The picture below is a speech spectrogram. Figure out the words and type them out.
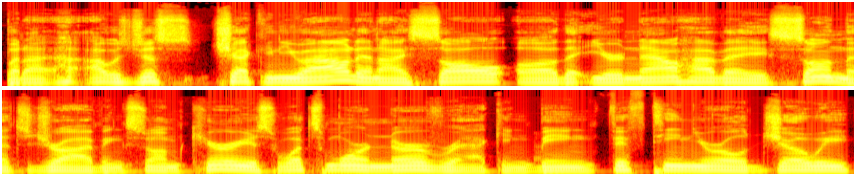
But I, I was just checking you out, and I saw uh, that you now have a son that's driving. So I'm curious, what's more nerve wracking, being 15 year old Joey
